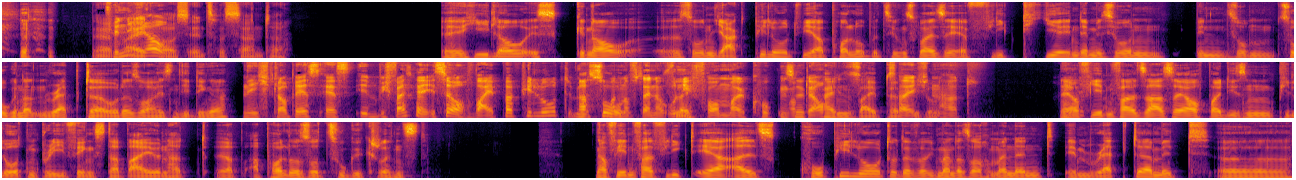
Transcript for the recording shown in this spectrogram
äh, Finde ich auch. weitaus interessanter. Äh, Hilo ist genau äh, so ein Jagdpilot wie Apollo, beziehungsweise er fliegt hier in der Mission in so einem sogenannten Raptor, oder? So heißen die Dinger. Nee, ich glaube, er ist, er ist, ich weiß gar nicht, ist er auch Viper-Pilot? Muss so, man auf seiner Uniform mal gucken, ob er der auch Viper-Pilot. Zeichen hat. Naja, auf jeden Fall saß er auch bei diesen Pilotenbriefings dabei und hat äh, Apollo so zugegrinst. Auf jeden Fall fliegt er als Co-Pilot oder wie man das auch immer nennt, im Raptor mit äh,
